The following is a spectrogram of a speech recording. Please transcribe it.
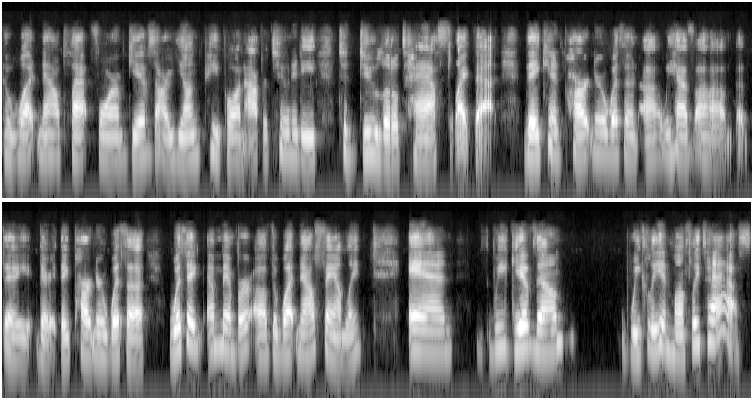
the What Now platform gives our young people an opportunity to do little tasks like that. They can partner with an. Uh, we have um, they they they partner with a with a, a member of the What Now family, and we give them weekly and monthly tasks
